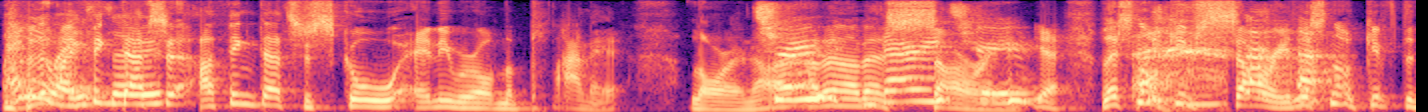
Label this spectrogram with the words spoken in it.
Anyway, I think so, that's a, I think that's a school anywhere on the planet, Lauren. True, I, I don't know about very Surrey. True. Yeah, let's not give Surrey. let's not give the,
